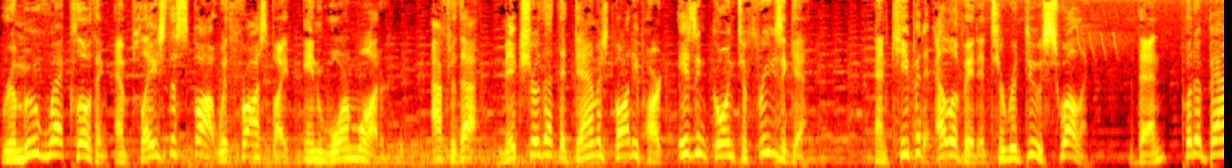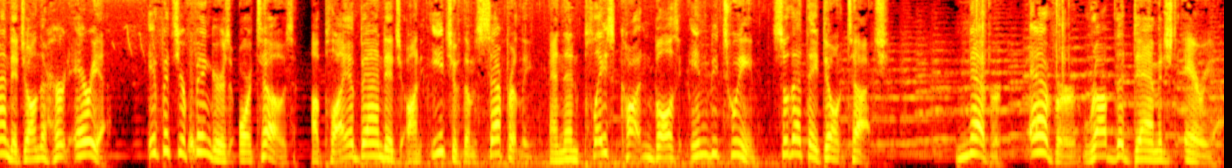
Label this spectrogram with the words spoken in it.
remove wet clothing and place the spot with frostbite in warm water. After that, make sure that the damaged body part isn't going to freeze again. And keep it elevated to reduce swelling. Then, put a bandage on the hurt area. If it's your fingers or toes, apply a bandage on each of them separately and then place cotton balls in between so that they don't touch. Never, ever rub the damaged area.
